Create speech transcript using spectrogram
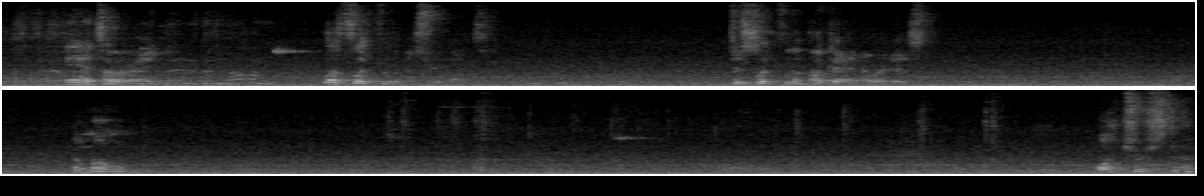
Yeah, it's alright. Let's look for the mystery box. Just look for the. Okay, I know where it is. Come on. Watch your step.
